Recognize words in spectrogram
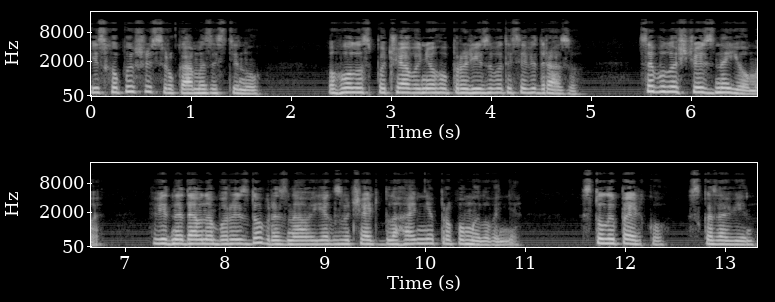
і схопившись руками за стіну. Голос почав у нього прорізуватися відразу. Це було щось знайоме. Віднедавна Борис добре знав, як звучать благання про помилування. Столипельку, сказав він.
